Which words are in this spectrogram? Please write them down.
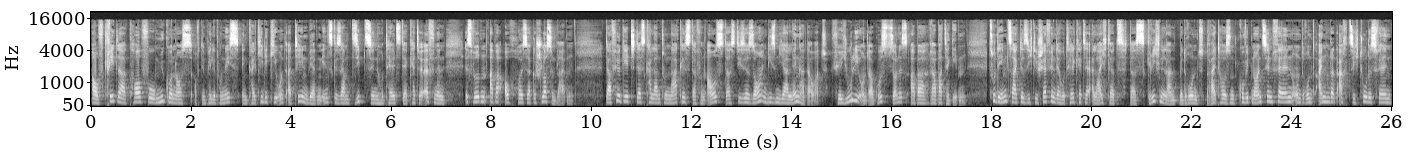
Auf Kreta, Korfu, Mykonos, auf dem Peloponnes, in Kalkidiki und Athen werden insgesamt 17 Hotels der Kette öffnen. Es würden aber auch Häuser geschlossen bleiben. Dafür geht Deskalantonakis davon aus, dass die Saison in diesem Jahr länger dauert. Für Juli und August soll es aber Rabatte geben. Zudem zeigte sich die Chefin der Hotelkette erleichtert, dass Griechenland mit rund 3000 Covid-19-Fällen und rund 180 Todesfällen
